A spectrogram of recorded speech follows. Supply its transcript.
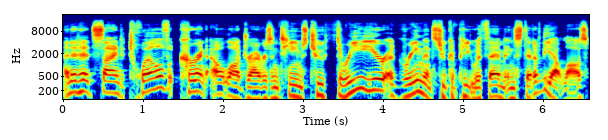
and it had signed 12 current Outlaw drivers and teams to three year agreements to compete with them instead of the Outlaws.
